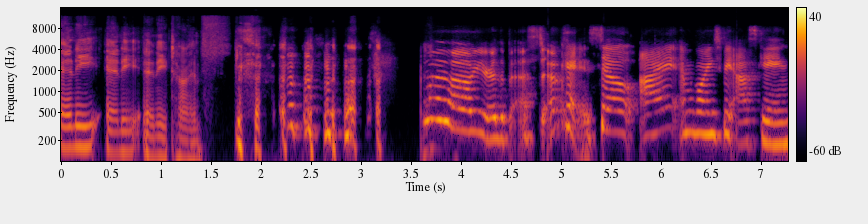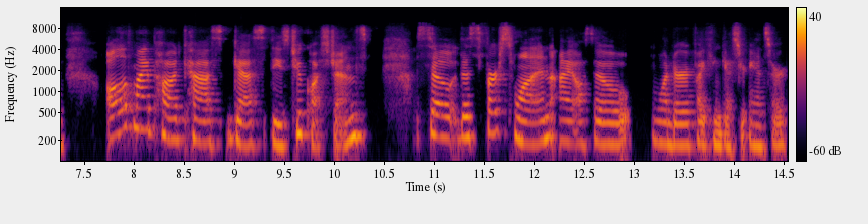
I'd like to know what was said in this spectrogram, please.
any, any, any time. Oh, you're the best. Okay, so I am going to be asking all of my podcast guests these two questions. So, this first one, I also wonder if I can guess your answer.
